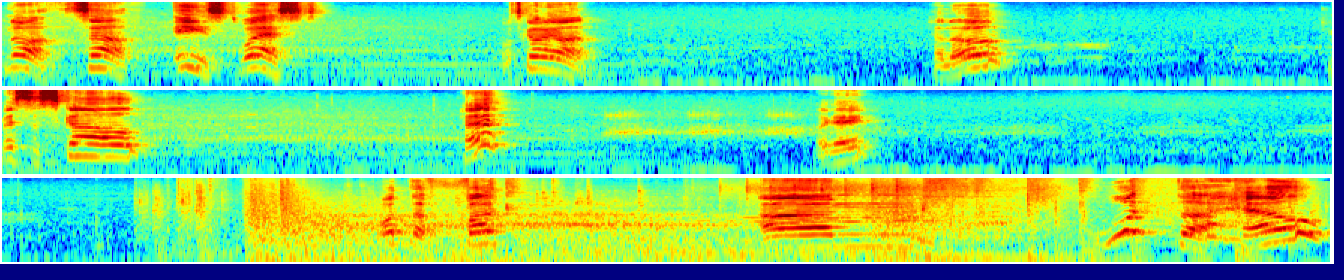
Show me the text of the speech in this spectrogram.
North, south, east, west. What's going on? Hello? Mr. Skull? Huh? Okay. What the fuck? Um... What the hell?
